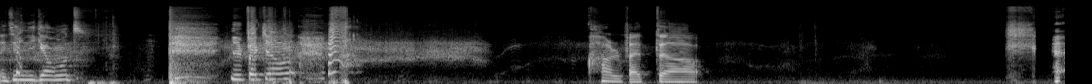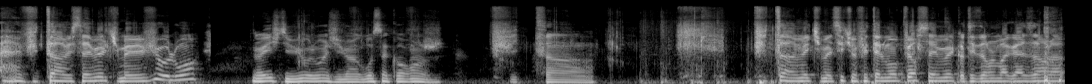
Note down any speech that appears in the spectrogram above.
Il est 40 Il est pas 40 Oh le bâtard. Ah, Putain mais Samuel tu m'avais vu au loin. Oui, je t'ai vu au loin, j'ai vu un gros sac orange. Putain. Putain mec tu m'as dit que tu m'as fait tellement peur Samuel quand t'étais dans le magasin là.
